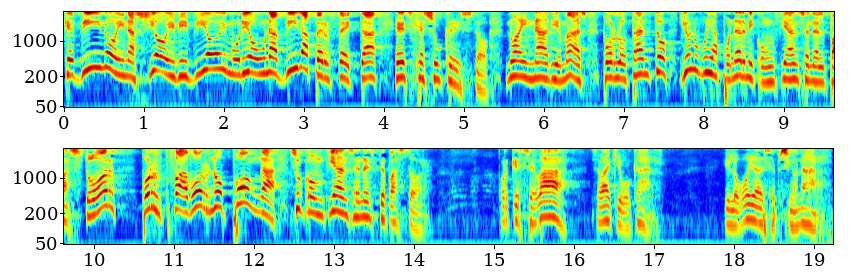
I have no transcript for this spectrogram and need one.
que vino y nació y vivió y murió una vida perfecta es Jesucristo. No hay nadie más. Por lo tanto, yo no voy a poner mi confianza en el pastor, por favor, no ponga su confianza en este pastor, porque se va, se va a equivocar y lo voy a decepcionar.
